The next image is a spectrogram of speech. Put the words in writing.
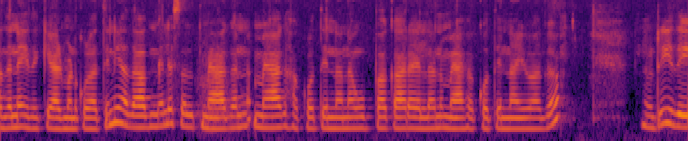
ಅದನ್ನೇ ಇದಕ್ಕೆ ಆ್ಯಡ್ ಮಾಡ್ಕೊಳತ್ತೀನಿ ಅದಾದಮೇಲೆ ಸ್ವಲ್ಪ ಮ್ಯಾಗನ್ನು ಮ್ಯಾಗ್ ಹಾಕೋತೀನಿ ನಾನು. ಉಪ್ಪು, ಖಾರ ಎಲ್ಲನೂ ಮ್ಯಾಗ್ ಹಾಕೋತೀನಿ ನಾ ಇವಾಗ. ನೋಡಿರಿ, ಇದೇ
